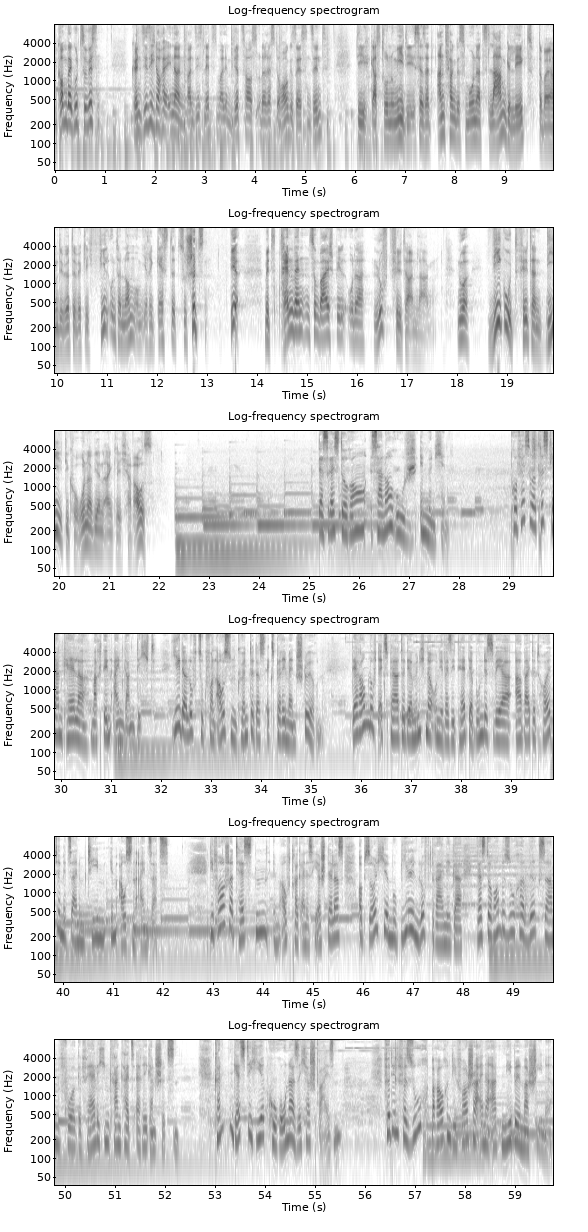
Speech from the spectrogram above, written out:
Willkommen bei Gut zu wissen. Können Sie sich noch erinnern, wann Sie das letzte Mal im Wirtshaus oder Restaurant gesessen sind? Die Gastronomie, die ist ja seit Anfang des Monats lahmgelegt. Dabei haben die Wirte wirklich viel unternommen, um ihre Gäste zu schützen. Hier, mit Trennwänden zum Beispiel oder Luftfilteranlagen. Nur, wie gut filtern die die Coronaviren eigentlich heraus? Das Restaurant Salon Rouge in München. Professor Christian Kähler macht den Eingang dicht. Jeder Luftzug von außen könnte das Experiment stören. Der Raumluftexperte der Münchner Universität der Bundeswehr arbeitet heute mit seinem Team im Außeneinsatz. Die Forscher testen im Auftrag eines Herstellers, ob solche mobilen Luftreiniger Restaurantbesucher wirksam vor gefährlichen Krankheitserregern schützen. Könnten Gäste hier Corona-sicher speisen? Für den Versuch brauchen die Forscher eine Art Nebelmaschine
